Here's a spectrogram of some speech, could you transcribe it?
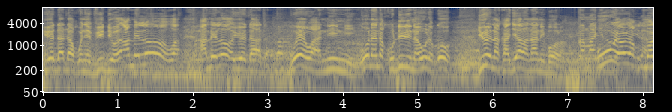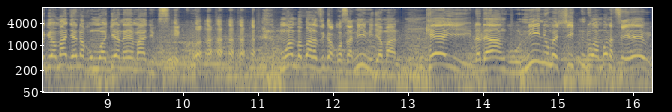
Yule dada kwenye video ameloa, ameloa yule dada. Wewe wa nini? Wewe unaenda kudili na ule kwa yule na Kajala, nani bora? Huyo huyo kumwagia maji, aenda kumwagia na yeye maji usiku. Mwamba bana, zikakosa nini jamani? Kei dada yangu, nini umeshindwa? Mbona sielewi?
